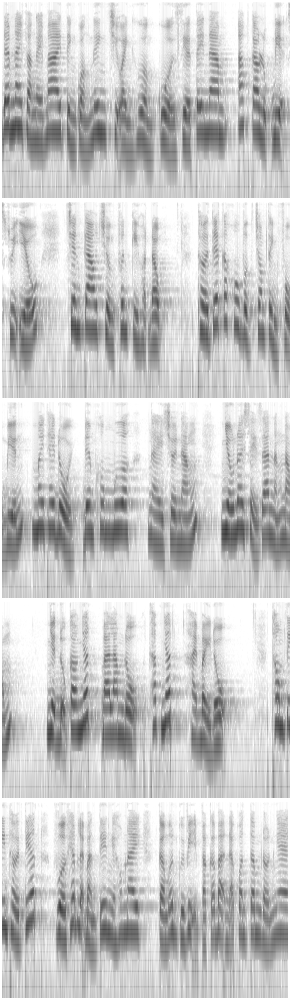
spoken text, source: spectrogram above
Đêm nay và ngày mai, tỉnh Quảng Ninh chịu ảnh hưởng của rìa Tây Nam áp cao lục địa suy yếu, trên cao trường phân kỳ hoạt động. Thời tiết các khu vực trong tỉnh phổ biến, mây thay đổi, đêm không mưa, ngày trời nắng, nhiều nơi xảy ra nắng nóng. Nhiệt độ cao nhất 35 độ, thấp nhất 27 độ. Thông tin thời tiết vừa khép lại bản tin ngày hôm nay. Cảm ơn quý vị và các bạn đã quan tâm đón nghe.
